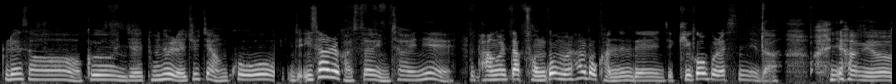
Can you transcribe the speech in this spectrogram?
그래서 그 이제 돈을 내주지 않고 이제 이사를 갔어요 임차인이 방을 딱 점검을 하러 갔는데 이제 기겁을 했습니다. 왜냐하면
